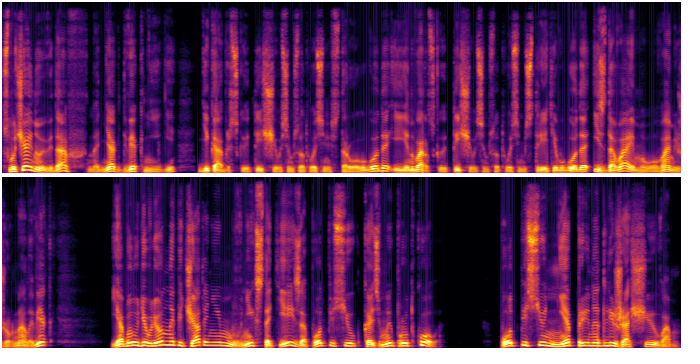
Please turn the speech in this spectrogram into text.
случайно увидав на днях две книги — декабрьскую 1882 года и январскую 1883 года издаваемого вами журнала «Век», я был удивлен напечатанием в них статей за подписью Козьмы Прудкова, подписью, не принадлежащую вам.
